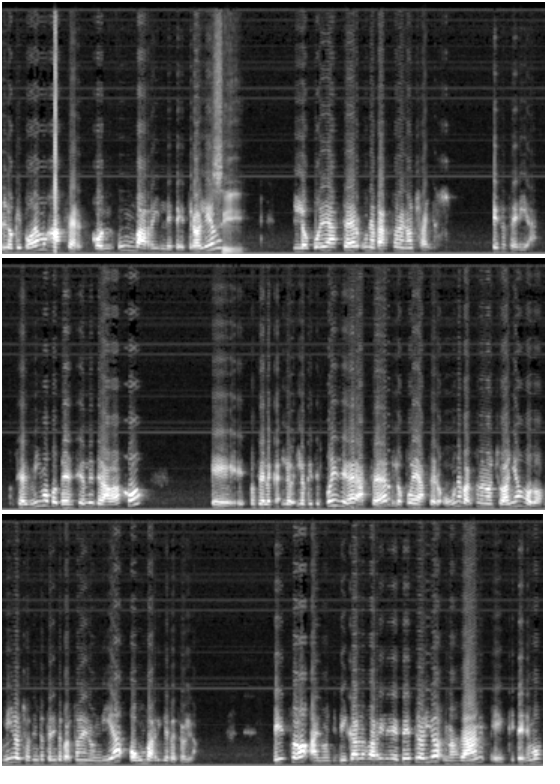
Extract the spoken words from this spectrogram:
lo que podemos hacer con un barril de petróleo sí. lo puede hacer una persona en ocho años. Eso sería. O sea, el mismo potencial de trabajo eh, o sea, lo, que se puede llegar a hacer, lo puede hacer o una persona en 8 años, o 2.830 personas en un día, o un barril de petróleo. Eso, al multiplicar los barriles de petróleo, nos dan eh, que tenemos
